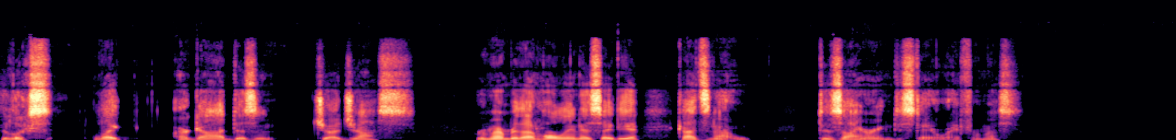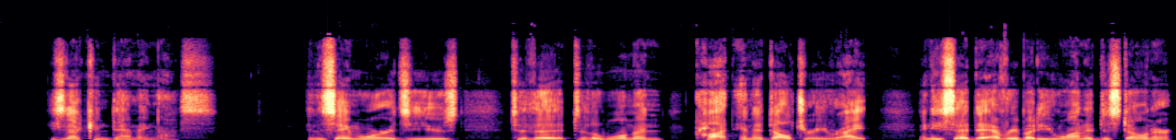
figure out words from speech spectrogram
It looks like our God doesn't judge us. Remember that holiness idea? God's not desiring to stay away from us. He's not condemning us. In the same words he used to the to the woman caught in adultery, right? And he said to everybody who wanted to stone her,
